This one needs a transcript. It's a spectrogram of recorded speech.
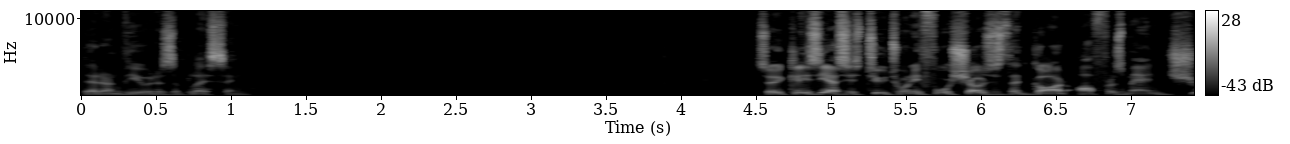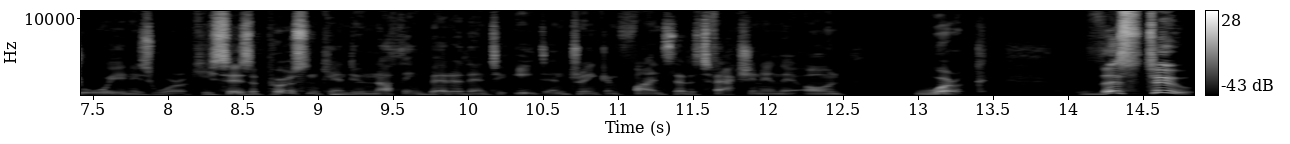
they don't view it as a blessing. So Ecclesiastes 2:24 shows us that God offers man joy in his work. He says a person can do nothing better than to eat and drink and find satisfaction in their own work. This too,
